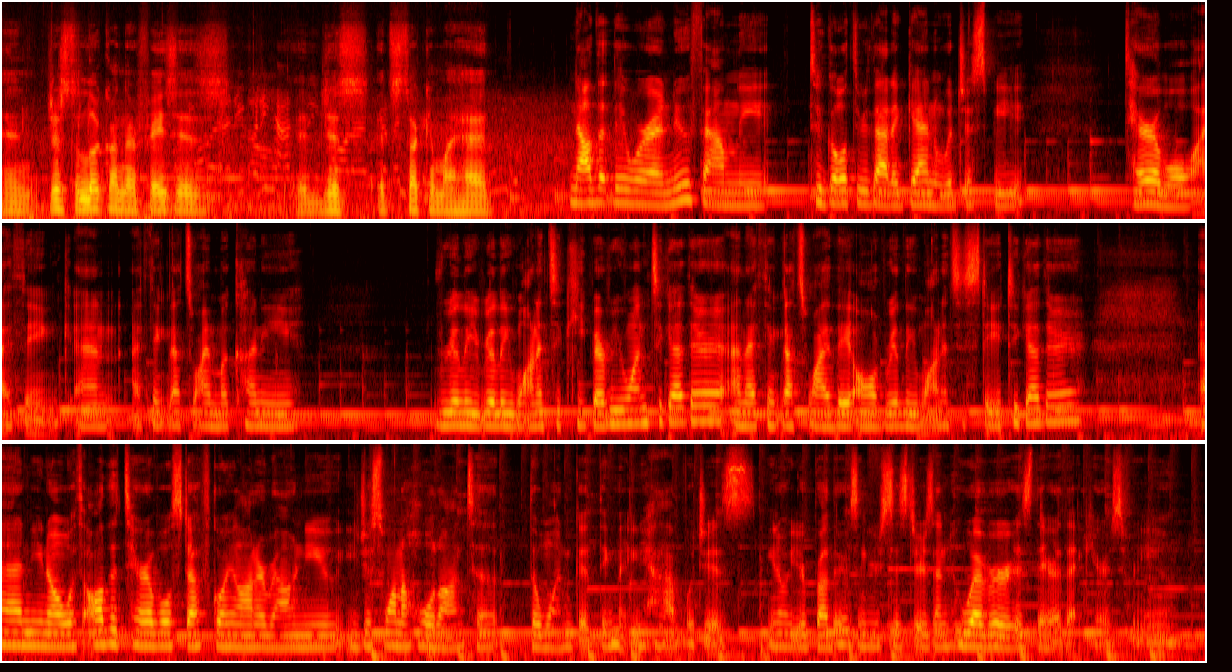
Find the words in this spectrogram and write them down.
And just the look on their faces, it just, it stuck in my head. Now that they were a new family, to go through that again would just be terrible, I think. And I think that's why Makani really, really wanted to keep everyone together. And I think that's why they all really wanted to stay together. And you know, with all the terrible stuff going on around you, you just want to hold on to the one good thing that you have, which is, you know, your brothers and your sisters and whoever is there that cares for you.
